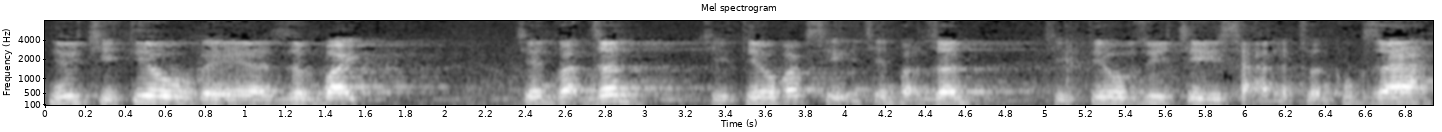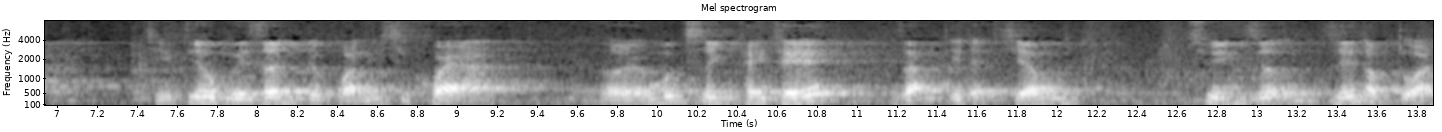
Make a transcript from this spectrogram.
như chỉ tiêu về giường bệnh trên vạn dân, chỉ tiêu bác sĩ trên vạn dân, chỉ tiêu duy trì xã đạt chuẩn quốc gia, chỉ tiêu người dân được quản lý sức khỏe, rồi mức sinh thay thế, giảm tỷ lệ trẻ em suy dinh dưỡng dưới 5 tuổi.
